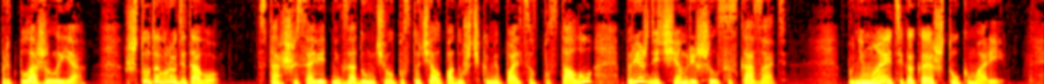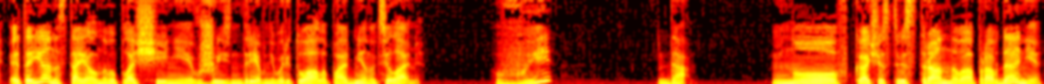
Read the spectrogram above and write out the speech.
предположила я. Что-то вроде того. Старший советник задумчиво постучал подушечками пальцев по столу, прежде чем решился сказать. «Понимаете, какая штука, Мари? Это я настоял на воплощении в жизнь древнего ритуала по обмену телами». «Вы?» «Да», но в качестве странного оправдания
